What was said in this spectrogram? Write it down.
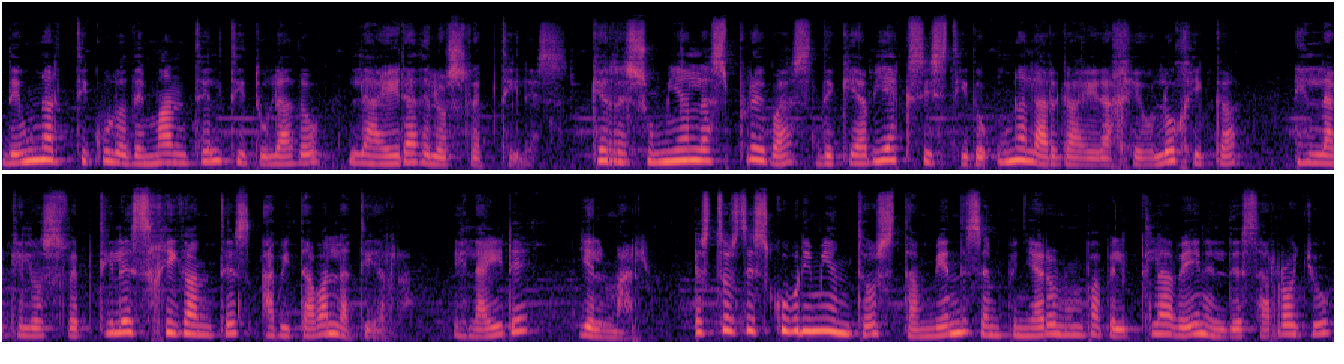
de un artículo de Mantel titulado La era de los reptiles, que resumían las pruebas de que había existido una larga era geológica en la que los reptiles gigantes habitaban la tierra, el aire y el mar. Estos descubrimientos también desempeñaron un papel clave en el desarrollo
